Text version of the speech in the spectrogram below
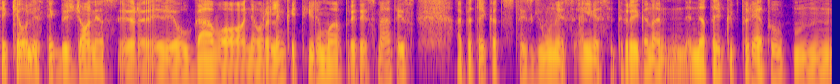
tiek keulės, tiek beždžionės ir, ir jau gavo Neuralinkai tyrimą praeitais metais apie tai, kad su tais gyvūnais elgesi tikrai gana ne taip, kaip turėtų. Mm,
